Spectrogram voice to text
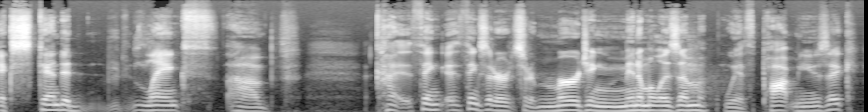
extended length uh, kind of thing things that are sort of merging minimalism with pop music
